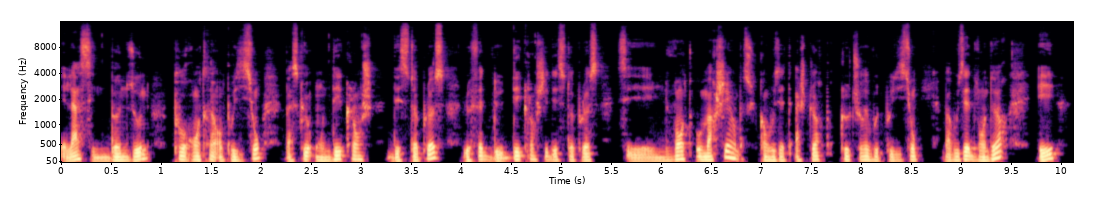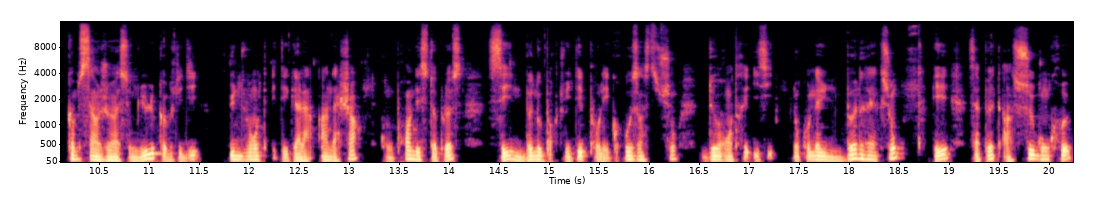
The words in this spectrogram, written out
Et là, c'est une bonne zone pour rentrer en position parce qu'on déclenche des stop loss. Le fait de déclencher des stop loss, c'est une vente au marché, hein, parce que quand vous êtes acheteur pour clôturer votre position, bah vous êtes vendeur. Et comme c'est un jeu à somme nulle, comme je l'ai dit, une vente est égale à un achat, qu'on prend des stop loss, c'est une bonne opportunité pour les grosses institutions de rentrer ici. Donc on a une bonne réaction et ça peut être un second creux,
